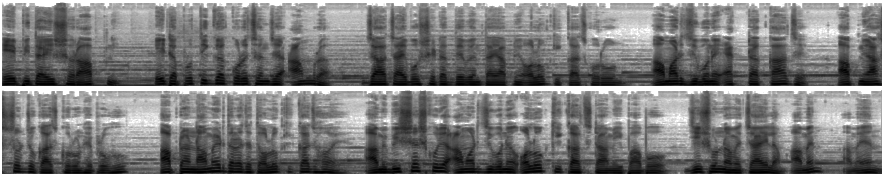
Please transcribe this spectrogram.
হে পিতা ঈশ্বর, আপনি এইটা প্রতিজ্ঞা করেছেন যে আমরা যা চাইব সেটা দেবেন, তাই আপনি অলৌকিক কাজ করুন। আমার জীবনে একটা কাজে আপনি আশ্চর্য কাজ করুন, হে প্রভু। আপনার নামের দ্বারা যাতে অলৌকিক কাজ হয়, আমি বিশ্বাস করি আমার জীবনে অলৌকিক কাজটা আমি পাব। যিশুর নামে চাইলাম, amen amen.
